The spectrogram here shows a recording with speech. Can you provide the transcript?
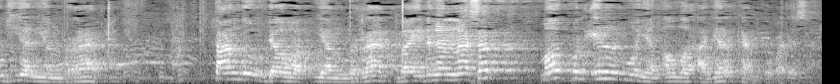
ujian yang berat, tanggung jawab yang berat baik dengan nasab maupun ilmu yang Allah ajarkan kepada saya.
